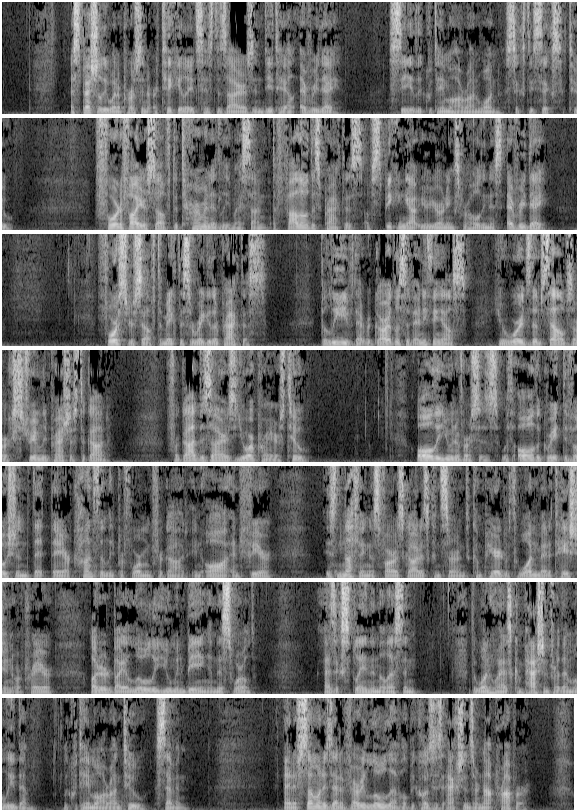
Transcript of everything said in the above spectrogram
especially when a person articulates his desires in detail every day. See Likutei Moharan 1, 66, 2. Fortify yourself determinedly, my son, to follow this practice of speaking out your yearnings for holiness every day. Force yourself to make this a regular practice. Believe that regardless of anything else, your words themselves are extremely precious to God, for God desires your prayers too. All the universes, with all the great devotion that they are constantly performing for God in awe and fear, is nothing as far as God is concerned compared with one meditation or prayer uttered by a lowly human being in this world. As explained in the lesson, the one who has compassion for them will lead them. Likutei Moharan 2, 7. And if someone is at a very low level because his actions are not proper,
